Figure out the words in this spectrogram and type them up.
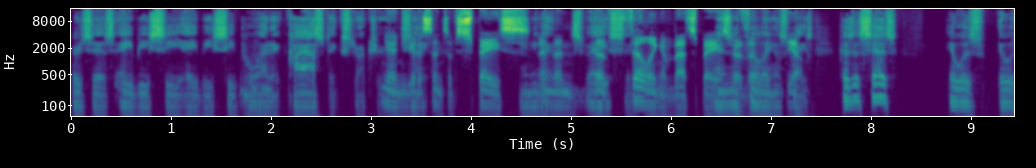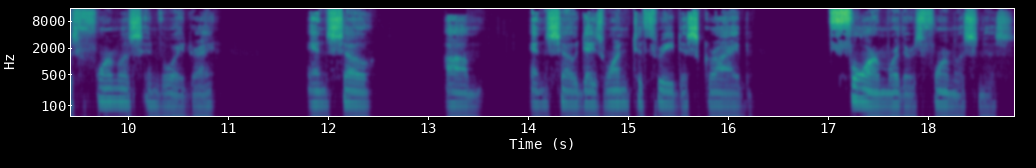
there's this ABC, ABC mm-hmm. poetic, mm-hmm. chiastic structure. Yeah, and you say. get a sense of space and, and then space the filling of that space. And the, the filling of space. Because yep. it says it was it was formless and void, right? And so um and so days one to three describe form where there's formlessness.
